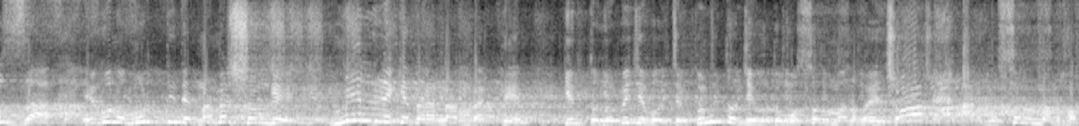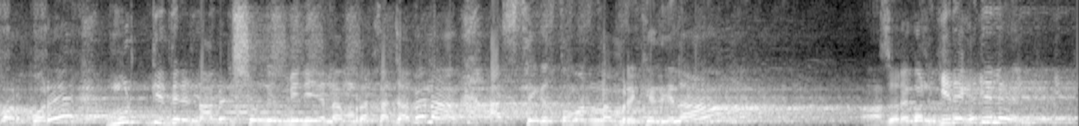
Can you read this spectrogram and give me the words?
উজ্জা, এগুলো মূর্তিদের নামের সঙ্গে মিল রেখে তারা নাম রাখতেন। কিন্তু নবীজি বলছে, তুমি তো যেহেতু মুসলমান হয়েছ, আর মুসলমান হবার পরে মূর্তিদের নামের সঙ্গে মিলিয়ে নাম রাখা যাবে না। আজ থেকে তোমার নাম রেখে দিলাম। জোরে কি রেখে দিলেন?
